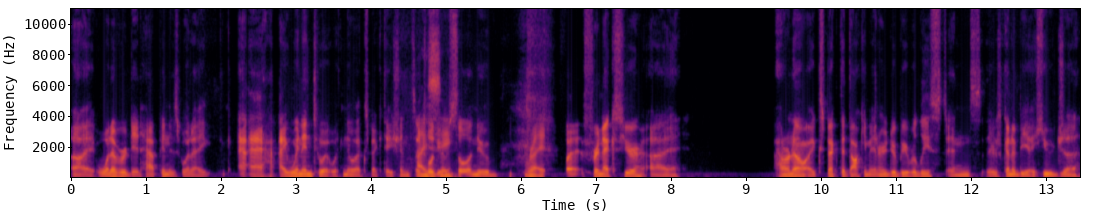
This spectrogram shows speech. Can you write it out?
Uh, whatever did happen is what I, I I went into it with no expectations. I I told you I'm still a noob, right. but for next year, uh, I don't know. I expect the documentary to be released, and there's going to be a huge, uh,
